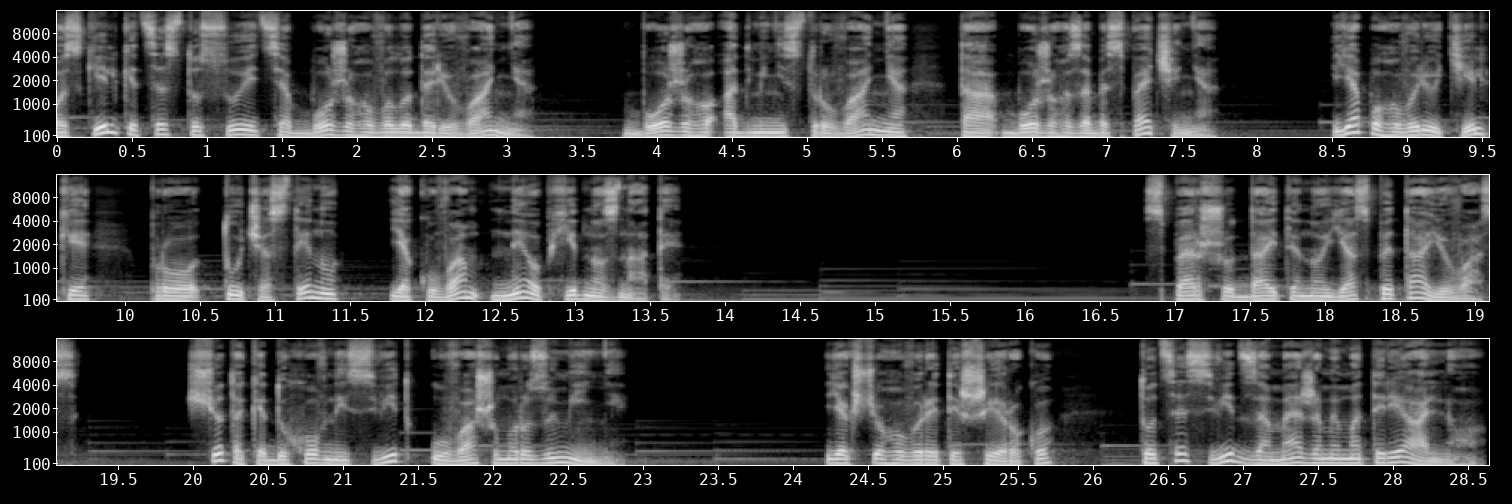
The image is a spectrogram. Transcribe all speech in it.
Оскільки це стосується Божого володарювання, Божого адміністрування та Божого забезпечення, я поговорю тільки про ту частину, яку вам необхідно знати. Спершу дайте но я спитаю вас, що таке духовний світ у вашому розумінні? Якщо говорити широко, то це світ за межами матеріального,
